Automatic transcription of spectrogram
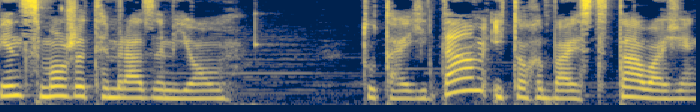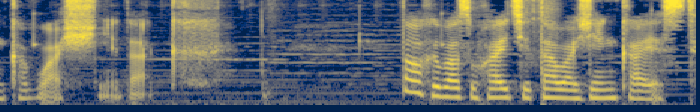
więc może tym razem ją tutaj dam i to chyba jest ta łazienka właśnie, tak. To chyba, słuchajcie, ta łazienka jest.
